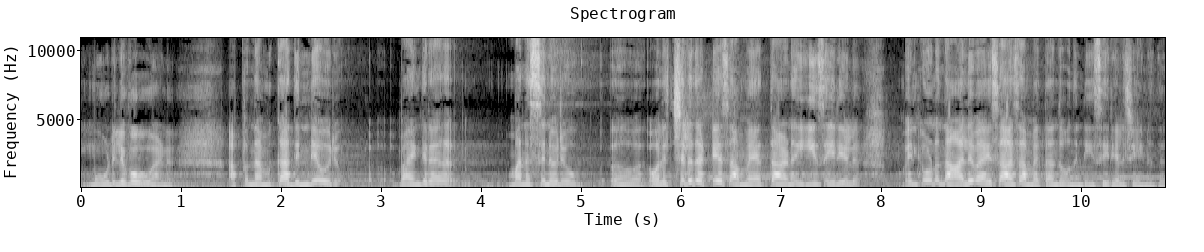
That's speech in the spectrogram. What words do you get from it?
മൂഡിൽ പോവുകയാണ്. അപ്പം നമുക്ക് അതിന്റെ ഒരു ഭയങ്കര മനസ്സിനൊരു ഒലച്ചിൽ തട്ടിയ സമയത്താണ് ഈ സീരിയൽ എനിക്ക് തോന്നുന്നു നാല് വയസ്സ് ആ സമയത്താണ് തോന്നുന്നുണ്ട് ഈ സീരിയൽ ചെയ്യണത്.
